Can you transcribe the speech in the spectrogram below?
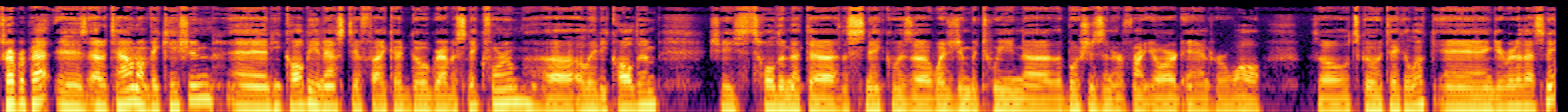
Trapper Pat is out of town on vacation and he called me and asked if I could go grab a snake for him. Uh, a lady called him. She told him that the, the snake was uh, wedged in between uh, the bushes in her front yard and her wall. So let's go take a look and get rid of that snake.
